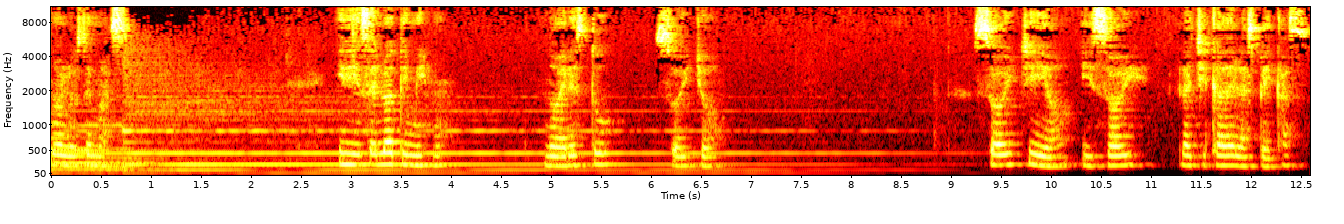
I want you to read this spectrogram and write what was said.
no los demás. Y díselo a ti mismo, no eres tú, soy yo. Soy Gio y soy la chica de las pecas.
